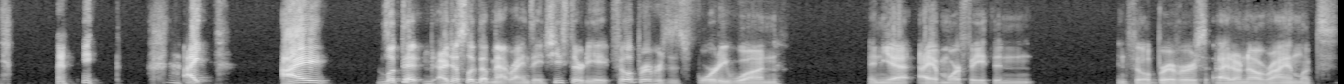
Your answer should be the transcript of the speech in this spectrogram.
I mean I I looked at I just looked up Matt Ryan's age. He's 38. Philip Rivers is 41. And yet I have more faith in in Philip Rivers. I don't know. Ryan looked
